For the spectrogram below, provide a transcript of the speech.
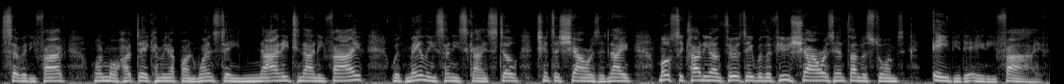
75. One more hot day coming up on Wednesday, 90 to 95, with mainly sunny skies still. Chance of showers at night. Mostly cloudy on Thursday with a few showers and thunderstorms, 80 to 85.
